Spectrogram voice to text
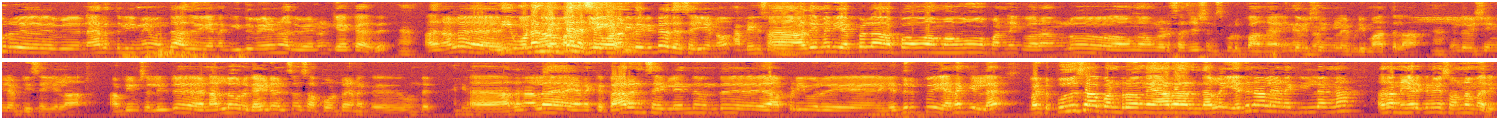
ஒரு நேரத்திலயுமே வந்து அது எனக்கு இது வேணும் அது வேணும்னு கேட்காது. அதனால நீ உணர்ந்துகிட்டு அதை ஆமா, செய்யணும். அப்படின்னு அதே மாதிரி எப்பெல்லாம் அப்பாவும் அம்மாவும் பண்ணைக்கு வராங்களோ அவங்க அவங்களோட சஜஷன்ஸ் கொடுப்பாங்க. இந்த விஷயங்களை எப்படி மாத்தலாம் இந்த விஷயங்களை எப்படி செய்யலாம் அப்படின்னு சொல்லிட்டு நல்ல ஒரு கைடன்ஸும் சப்போர்ட்டும் எனக்கு உண்டு. அதனால எனக்கு பேரண்ட் சைட்ல இருந்து வந்து அப்படி ஒரு எதிர்ப்பு எனக்கு இல்ல. பட் புதுசா பண்றவங்க யாரா இருந்தாலும் எதனால எனக்கு இல்லைன்னா அதான் நான் ஏற்கனவே சொன்ன மாதிரி.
